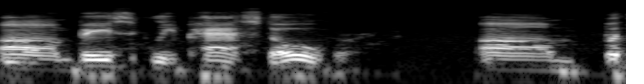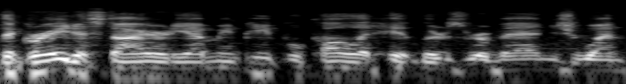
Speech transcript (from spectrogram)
um, basically passed over. Um, but the greatest irony, I mean, people call it Hitler's revenge when,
